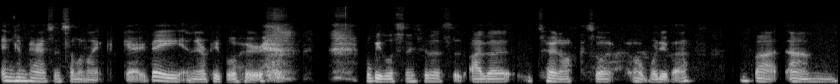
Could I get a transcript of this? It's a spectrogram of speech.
in comparison to someone like Gary Vee, and there are people who will be listening to this either turn off or, or whatever. But, um,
